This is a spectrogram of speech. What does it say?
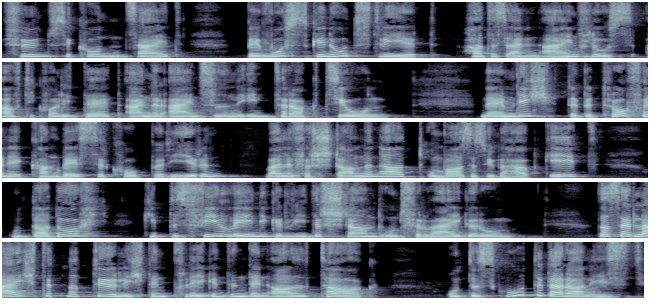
fünf Sekunden Zeit bewusst genutzt wird, hat es einen Einfluss auf die Qualität einer einzelnen Interaktion. Nämlich der Betroffene kann besser kooperieren, weil er verstanden hat, um was es überhaupt geht. Und dadurch gibt es viel weniger Widerstand und Verweigerung. Das erleichtert natürlich den Pflegenden den Alltag. Und das Gute daran ist,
